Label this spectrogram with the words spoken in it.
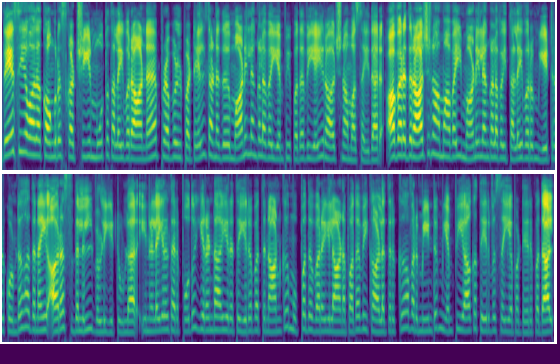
தேசியவாத காங்கிரஸ் கட்சியின் மூத்த தலைவரான பிரபுல் பட்டேல் தனது மாநிலங்களவை எம்பி பதவியை ராஜினாமா செய்தார். அவரது ராஜினாமாவை மாநிலங்களவை தலைவரும் ஏற்றுக்கொண்டு அதனை அரசிதழில் வெளியிட்டுள்ளார். இந்நிலையில் தற்போது இரண்டாயிரத்து இருபத்தி நான்கு முப்பது வரையிலான பதவிக்காலத்திற்கு அவர் மீண்டும் எம்பியாக தேர்வு செய்யப்பட்டிருப்பதால்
